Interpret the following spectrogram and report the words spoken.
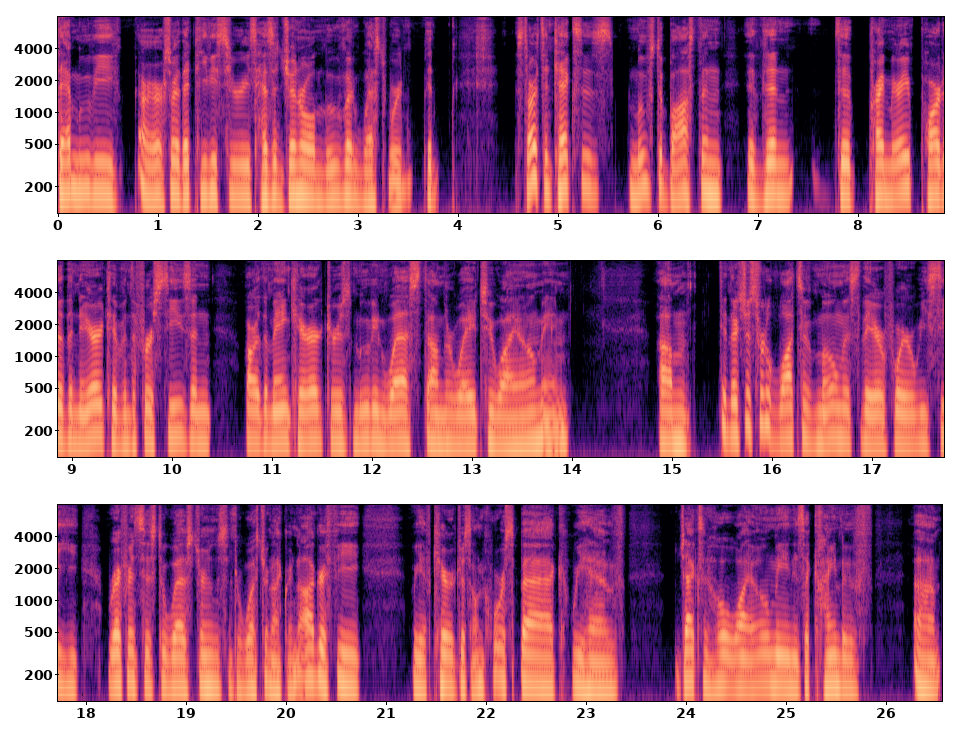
that movie, or sorry, that TV series has a general movement westward. It starts in Texas, moves to Boston, and then the primary part of the narrative in the first season are the main characters moving west on their way to Wyoming. Um, there's just sort of lots of moments there where we see references to westerns and to western iconography. We have characters on horseback. We have Jackson Hole, Wyoming, is a kind of um,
